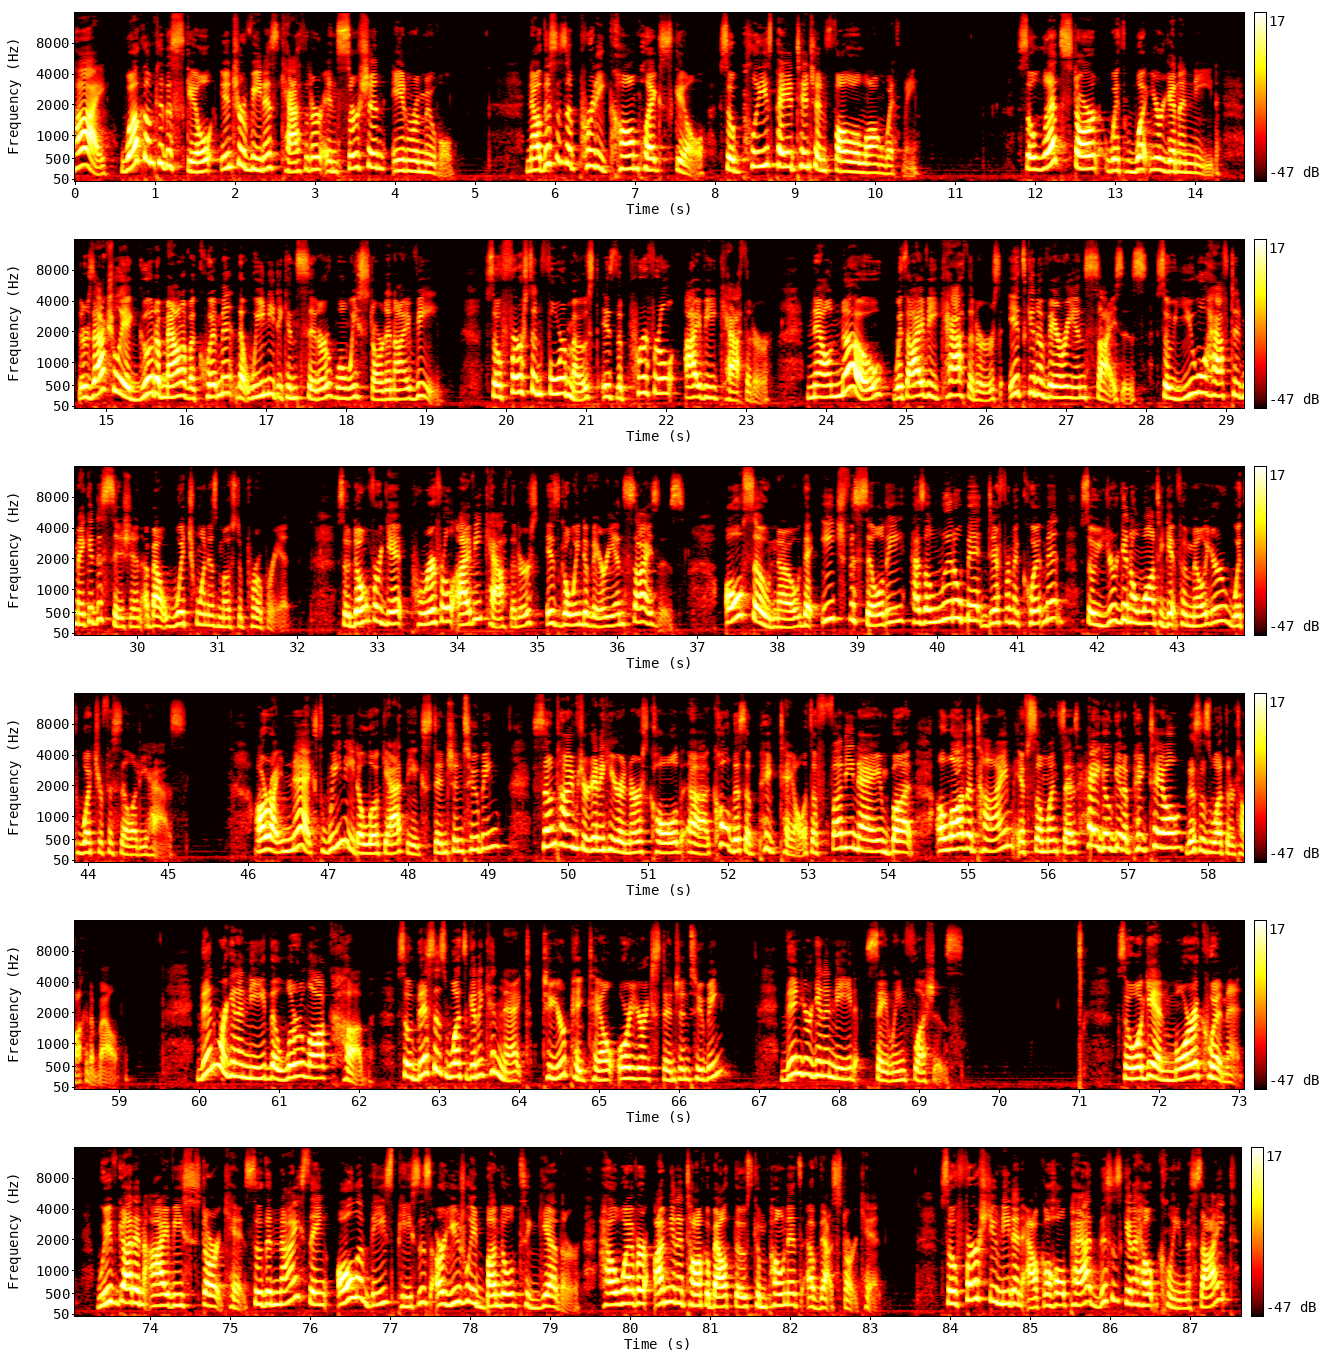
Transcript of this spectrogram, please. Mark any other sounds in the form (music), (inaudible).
Hi, welcome to the skill intravenous catheter insertion and removal. Now this is a pretty complex skill, so please pay attention and follow along with me. So let's start with what you're gonna need. There's actually a good amount of equipment that we need to consider when we start an IV. So first and foremost is the peripheral IV catheter. Now know, with IV catheters, it's gonna vary in sizes. So you will have to make a decision about which one is most appropriate. So don't forget, peripheral IV catheters is going to vary in sizes. Also know that each facility has a little bit different equipment, so you're gonna want to get familiar with what your facility has. All right, next we need to look at the extension tubing. Sometimes you're gonna hear a nurse called, uh, call this a pigtail. It's a funny name, but a lot of the time if someone says, hey, go get a pigtail, this is what they're talking about. Then we're gonna need the Luer lock hub. So this is what's gonna connect to your pigtail or your extension tubing. Then you're gonna need saline flushes. So again, more equipment. We've got an IV start kit. So the nice thing, all of these pieces are usually bundled together. However, I'm gonna talk about those components of that start kit. So first you need an alcohol pad. This is gonna help clean the site.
